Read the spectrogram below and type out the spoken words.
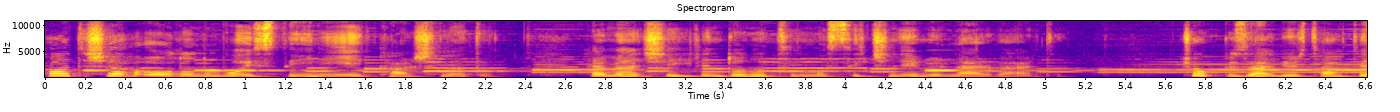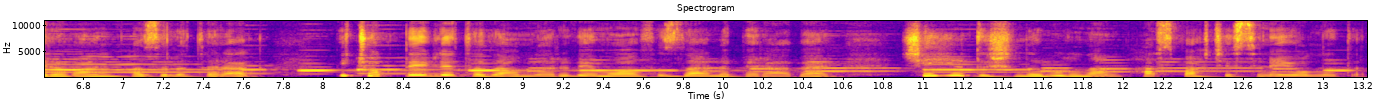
Padişah oğlunun bu isteğini iyi karşıladı. Hemen şehrin donatılması için emirler verdi. Çok güzel bir tahterevan hazırlatarak birçok devlet adamları ve muhafızlarla beraber şehir dışında bulunan has bahçesine yolladı.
